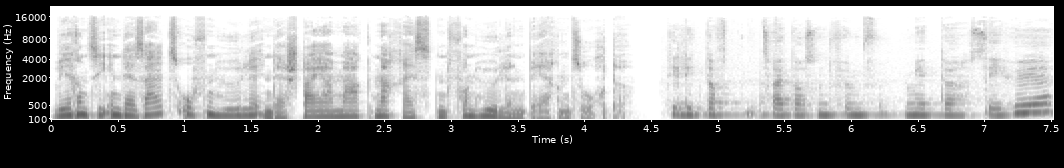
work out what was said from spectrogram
während sie in der Salzofenhöhle in der Steiermark nach Resten von Höhlenbären suchte. Die liegt auf 2005 Meter Seehöhe.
